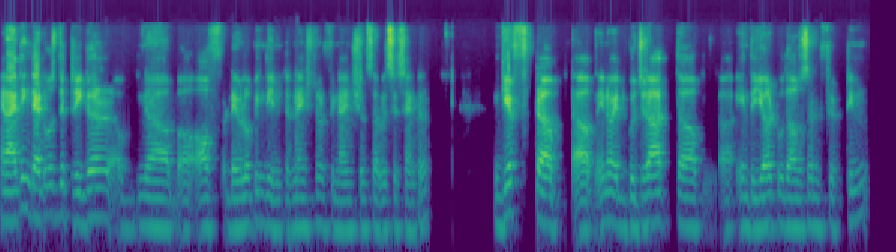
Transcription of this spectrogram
And I think that was the trigger of, uh, of developing the International Financial Services Center. GIFT, uh, uh, you know, at Gujarat uh, uh, in the year 2015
